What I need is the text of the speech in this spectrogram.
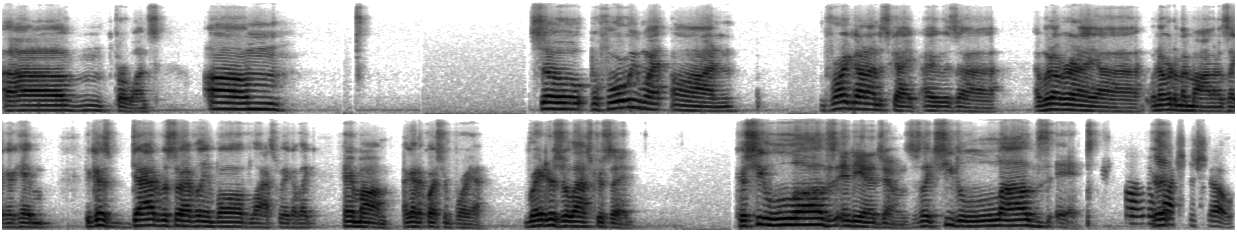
Um, for once. Um. So before we went on, before I got onto Skype, I was uh, I went over and I uh went over to my mom and I was like, okay, because Dad was so heavily involved last week. I'm like, hey mom, I got a question for you. Raiders or Last Crusade? Because she loves Indiana Jones. It's like she loves it. Tell her to watch the show.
